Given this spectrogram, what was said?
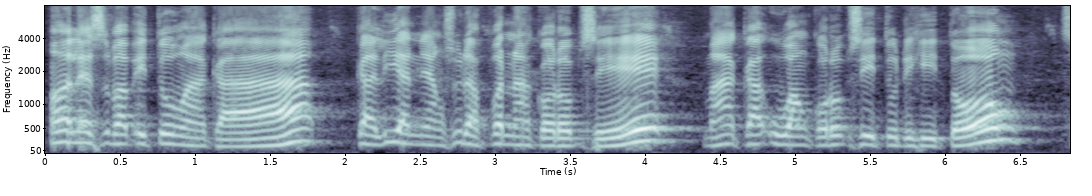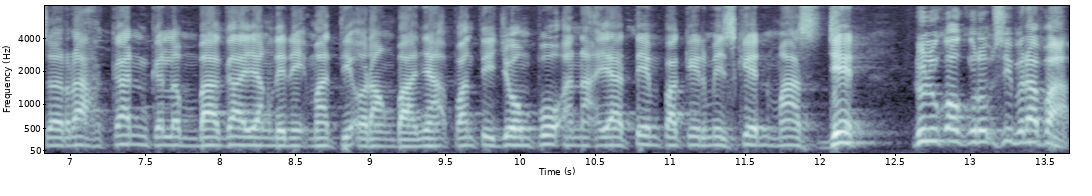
Oleh sebab itu maka kalian yang sudah pernah korupsi, maka uang korupsi itu dihitung, Serahkan ke lembaga yang dinikmati orang banyak. Panti jompo, anak yatim, fakir miskin, masjid. Dulu kau korupsi berapa?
